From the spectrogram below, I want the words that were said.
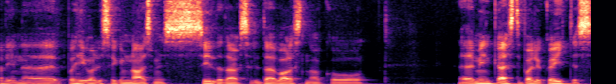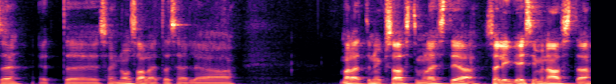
olin äh, põhikoolis ja gümnaasiumis, sildade jaoks oli tõepoolest nagu äh, mind ka hästi palju köitis see, et äh, sain osaleda seal ja mäletan, üks aasta mul hästi hea, see oligi esimene aasta,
